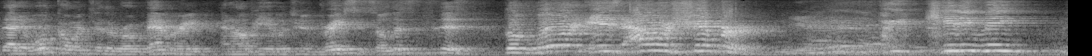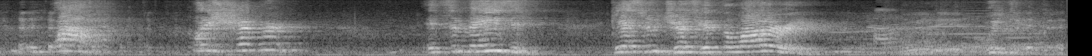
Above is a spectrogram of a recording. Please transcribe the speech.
that it won't go into the rote memory, and I'll be able to embrace it. So listen to this: the Lord is our shepherd. Yes. Are you kidding me? Wow, what a shepherd! It's amazing. Guess who just hit the lottery? We did.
